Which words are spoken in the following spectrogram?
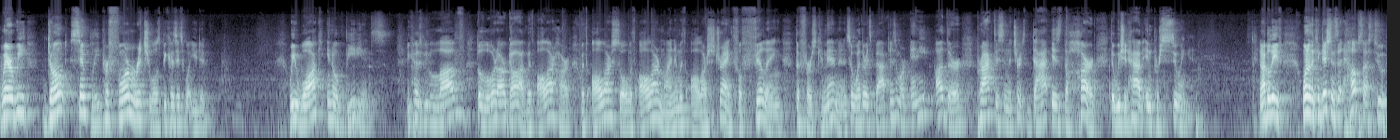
where we don't simply perform rituals because it's what you do. We walk in obedience because we love the Lord our God with all our heart, with all our soul, with all our mind, and with all our strength, fulfilling the first commandment. And so, whether it's baptism or any other practice in the church, that is the heart that we should have in pursuing it. And I believe one of the conditions that helps us to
